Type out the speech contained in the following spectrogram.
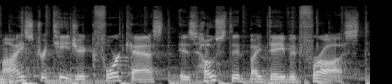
My Strategic Forecast is hosted by David Frost.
